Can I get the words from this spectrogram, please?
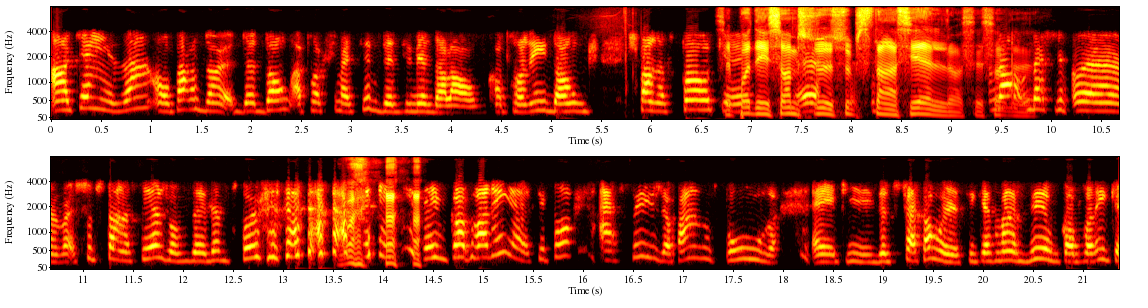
en 15 ans, on parle de dons approximatifs de 10 000 Vous comprenez? Donc, je pense pas que... C'est pas des sommes euh, substantielles, là, c'est ça? Non, ben, c'est euh, ben, substantiel, je vais vous aider un petit peu. vous comprenez? Euh, c'est pas assez, je pense, pour... Et puis, de toute façon, c'est quasiment dire, vous comprenez que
